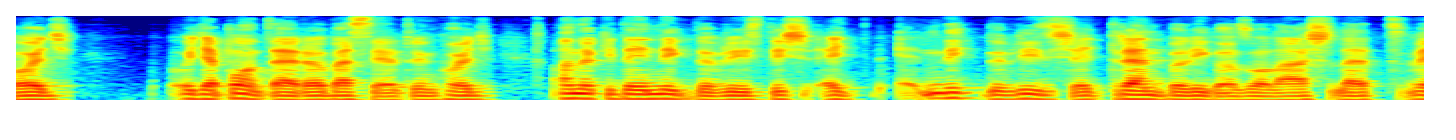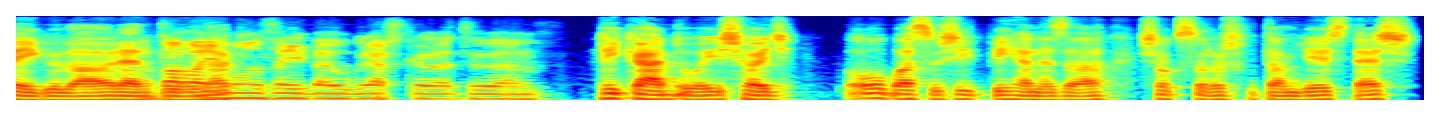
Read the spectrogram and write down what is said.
hogy ugye pont erről beszéltünk, hogy annak idején Nick de Vries is egy, Nick de Vries is egy trendből igazolás lett végül a Red Bullnak. A tavalyi monzai beugrás követően. Ricardo is, hogy ó, basszus, itt pihen ez a sokszoros futam győztes,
